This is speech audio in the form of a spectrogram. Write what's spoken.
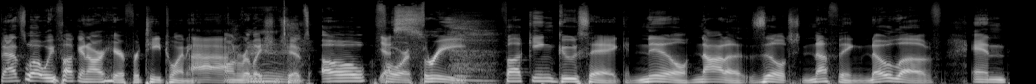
That's what we fucking are here for T20 Ah. on relationships. Oh, Yes. for three. fucking goose egg. Nil, nada, zilch, nothing, no love. And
